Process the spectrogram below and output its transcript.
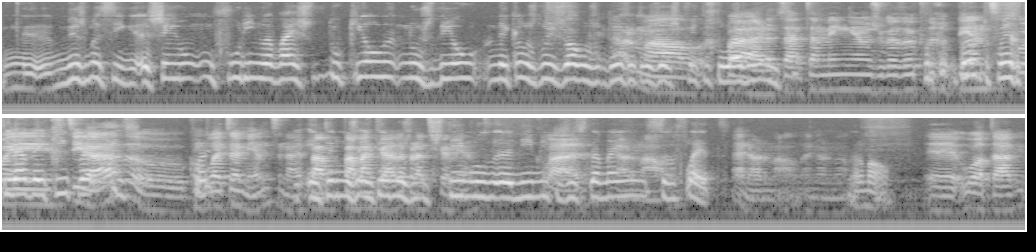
Eh, mesmo assim, achei um, um furinho abaixo do que ele nos deu naqueles dois jogos, dois ou três jogos que foi titular no repara, início. tá- também é um jogador que Porque, de repente pronto, foi retirado da equipa, retirado isso- completamente, não é? Em termos, para a em termos de praticamente. estímulo anímico, Claro, isso também normal. se reflete. É normal, é normal. Normal. Eh, o Otávio,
